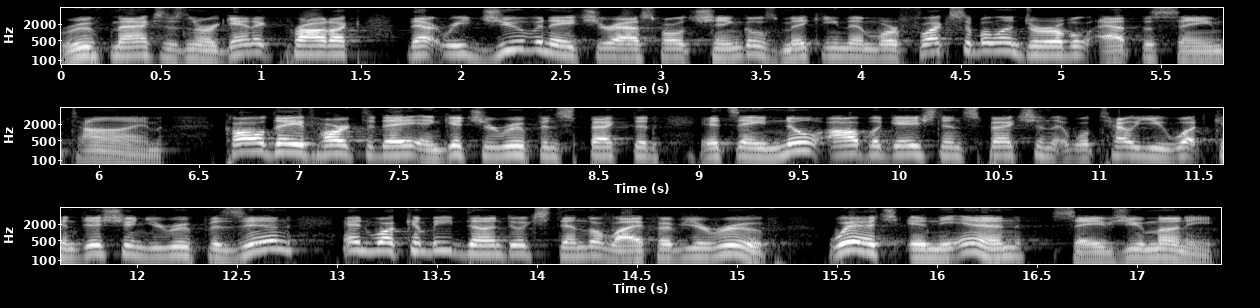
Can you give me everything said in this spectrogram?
Roof Maxx is an organic product that rejuvenates your asphalt shingles, making them more flexible and durable at the same time. Call Dave Hart today and get your roof inspected. It's a no obligation inspection that will tell you what condition your roof is in and what can be done to extend the life of your roof, which in the end saves you money.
